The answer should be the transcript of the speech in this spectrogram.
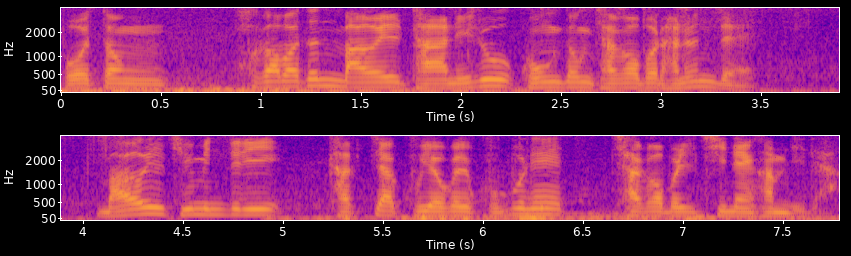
보통 허가받은 마을 단위로 공동 작업을 하는데 마을 주민들이 각자 구역을 구분해 작업을 진행합니다.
